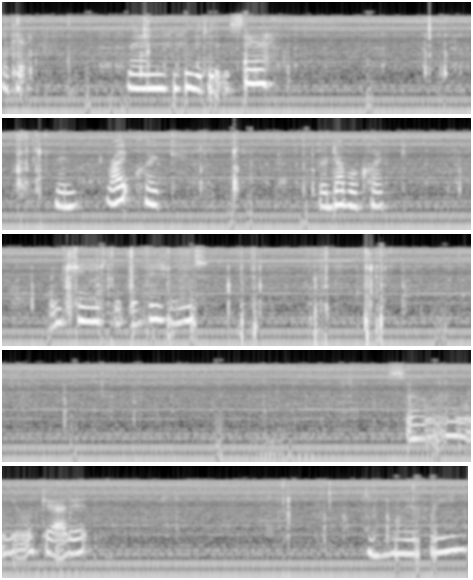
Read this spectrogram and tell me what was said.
Okay. Then move it to the center. Then right click or double click and change the divisions. So when you look at it, wireframe.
